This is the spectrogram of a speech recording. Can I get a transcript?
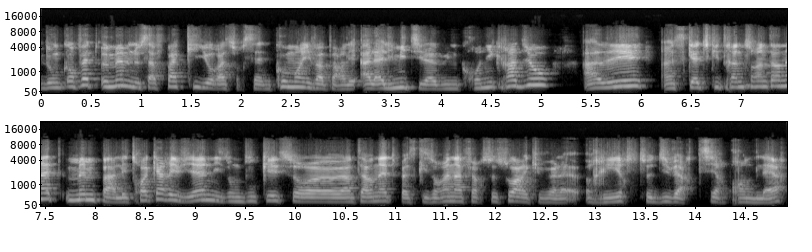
Donc, en fait, eux-mêmes ne savent pas qui y aura sur scène, comment il va parler? À la limite, il a vu une chronique radio, allez, un sketch qui traîne sur Internet, même pas. Les trois quarts, ils viennent, ils ont booké sur euh, Internet parce qu'ils n'ont rien à faire ce soir et qu'ils veulent rire, se divertir, prendre l'air.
